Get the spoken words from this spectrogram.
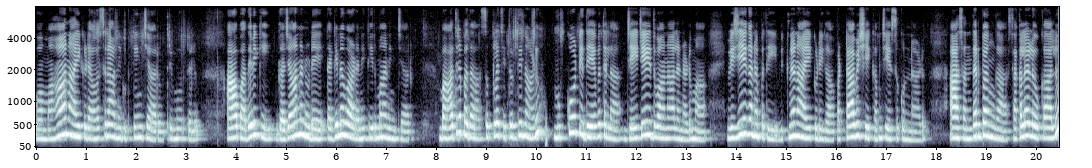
ఓ మహానాయకుడి అవసరాన్ని గుర్తించారు త్రిమూర్తులు. ఆ పదవికి గజాననుడే తగినవాడని తీర్మానించారు. భాద్రపద శుక్ల చతుర్థి నాడు ముక్కోటి దేవతల జయ నడుమ విజయగణపతి విఘ్ననాయకుడిగా పట్టాభిషేకం చేసుకున్నాడు. ఆ సందర్భంగా సకల లోకాలు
